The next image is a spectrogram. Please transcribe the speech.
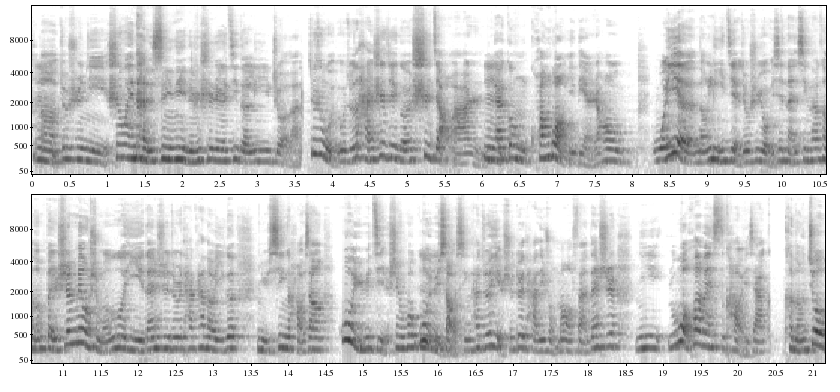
嗯，就是你身为男性，你已经是这个既得利益者了。就是我，我觉得还是这个视角啊，应该更宽广一点。然后我也能理解，就是有一些男性他可能本身没有什么恶意，但是就是他看到一个女性好像过于谨慎或过于小心，他觉得也是对他的一种冒犯。但是你如果换位思考一下，可能就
